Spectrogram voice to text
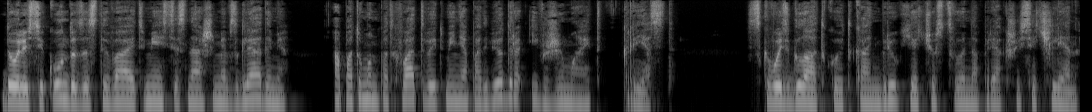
Доля секунды застывает вместе с нашими взглядами, а потом он подхватывает меня под бедра и вжимает крест. Сквозь гладкую ткань брюк я чувствую напрягшийся член.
